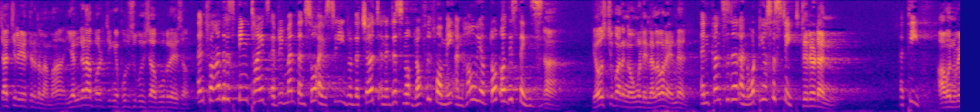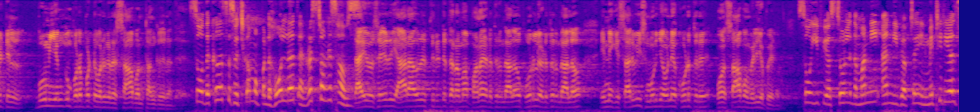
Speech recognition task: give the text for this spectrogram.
சர்ச்சிலேயே திருடலாமா எங்கடா படிச்சீங்க புதுசு புதுசா உபதேசம் And father is paying tithes every month and so I was stealing from the church and it is not lawful for me and how you have taught all these things. யோசிச்சு பாருங்க உங்களுடைய நிலவரம் என்ன And consider and what your state, திருடன் a thief. அவன் வீட்டில் பூமி எங்கும் புறப்பட்டு வருகிற சாபம் தங்குகிறது So the curses which come upon the whole earth and rest on his house. தயவு செய்து யாராவது திருட்டுத்தனமா பணம் எடுத்திருந்தாலோ பொருள் எடுத்திருந்தாலோ இன்னைக்கு சர்வீஸ் முடிஞ்ச உடனே கொடுத்துரு உன் சாபம் வெளியே போயிடும் So if you have stolen the money and if you have taken materials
